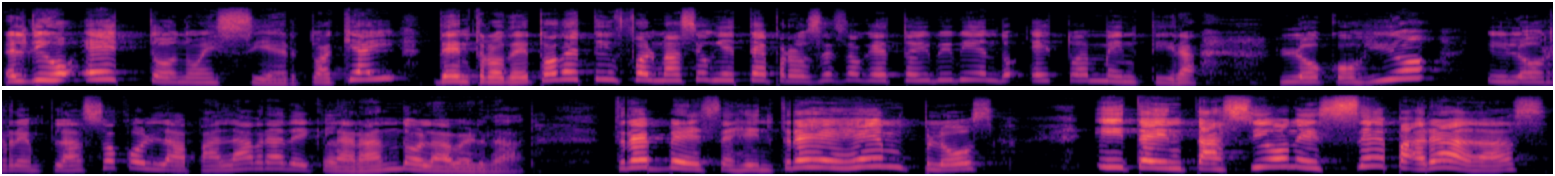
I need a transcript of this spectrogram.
Él dijo, esto no es cierto. Aquí hay, dentro de toda esta información y este proceso que estoy viviendo, esto es mentira. Lo cogió y lo reemplazó con la palabra declarando la verdad. Tres veces, en tres ejemplos y tentaciones separadas,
